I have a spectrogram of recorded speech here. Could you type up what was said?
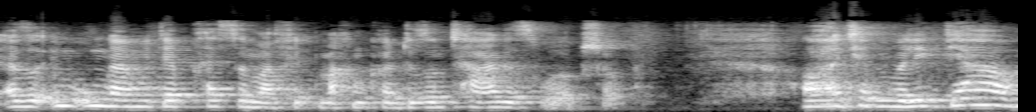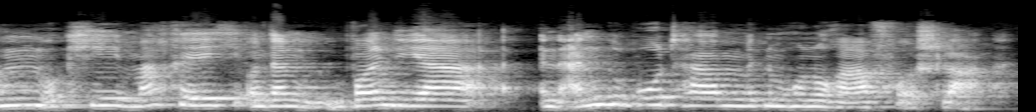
also im Umgang mit der Presse mal fit machen könnte, so ein Tagesworkshop. Oh, ich habe überlegt, ja, hm, okay, mache ich. Und dann wollen die ja ein Angebot haben mit einem Honorarvorschlag.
